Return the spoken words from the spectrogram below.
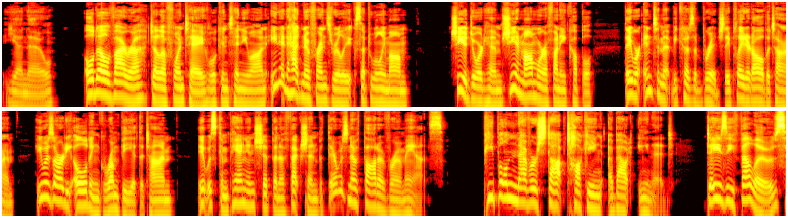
you know. Old Elvira de la Fuente will continue on. Enid had no friends really except Willie Maugham. She adored him. She and Maugham were a funny couple. They were intimate because of bridge. They played it all the time. He was already old and grumpy at the time. It was companionship and affection, but there was no thought of romance. People never stopped talking about Enid. Daisy Fellowes,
